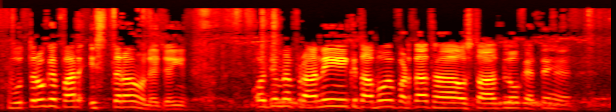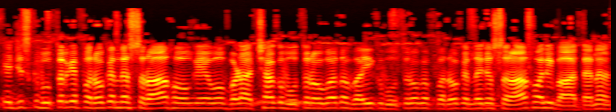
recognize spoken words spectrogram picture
कबूतरों के पर इस तरह होने चाहिए। और जो मैं पुरानी किताबों में पढ़ता था, उस्ताद लोग कहते हैं कि जिस कबूतर के परों के अंदर सुराख होंगे, वो बड़ा अच्छा कबूतर होगा तो भाई कबूतरों के परों के अंदर जो सुराख वाली बात है ना,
